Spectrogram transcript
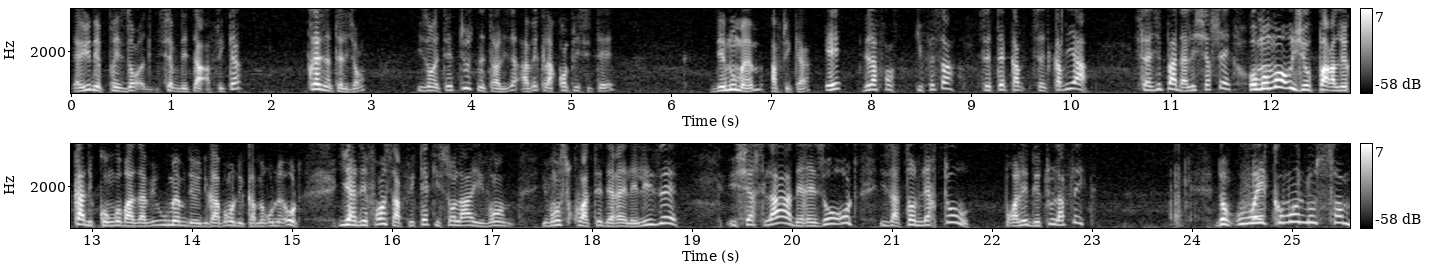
Il y a eu des présidents, chefs d'État africains, très intelligents. Ils ont été tous neutralisés avec la complicité de nous-mêmes, Africains, et de la France, qui fait ça. C'est caviar. Il ne s'agit pas d'aller chercher. Au moment où je parle, le cas du Congo-Brazzaville, ou même du Gabon, du Cameroun et autres, il y a des France africains qui sont là, ils vont, ils vont squatter derrière l'Elysée. Ils cherchent là des réseaux autres, ils attendent leur tour pour aller détruire l'Afrique. Donc, vous voyez comment nous ne sommes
